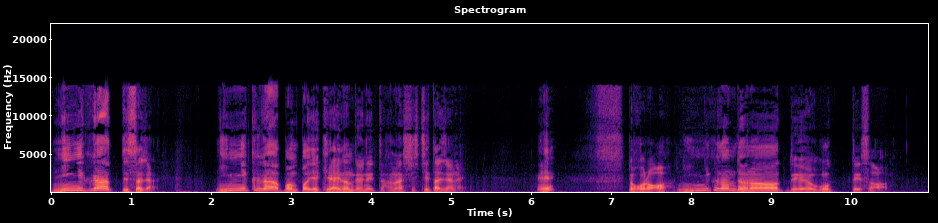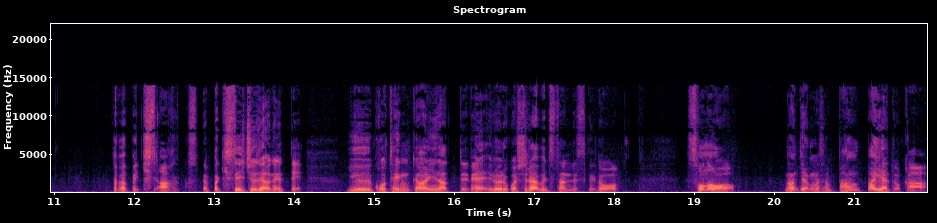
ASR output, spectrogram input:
ニンニクがって言ってたじゃん。ニンニクがヴァンパイア嫌いなんだよねって話してたじゃない。ね？だから、あ、ニンニクなんだよなーって思ってさ、だからやっぱり、あ、やっぱ寄生虫だよねっていう、こう、転換になってね、いろいろこう調べてたんですけど、その、なんていうのかな、その、ヴァンパイアとか、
